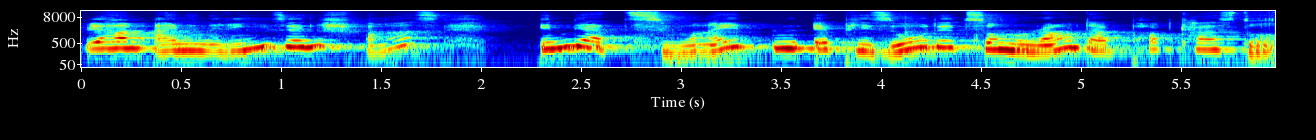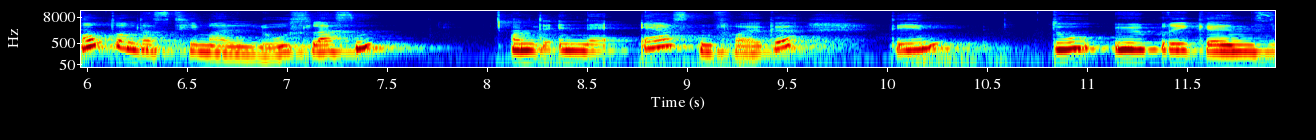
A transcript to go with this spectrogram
Wir haben einen riesen Spaß in der zweiten Episode zum Roundup Podcast rund um das Thema Loslassen. Und in der ersten Folge, den du übrigens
